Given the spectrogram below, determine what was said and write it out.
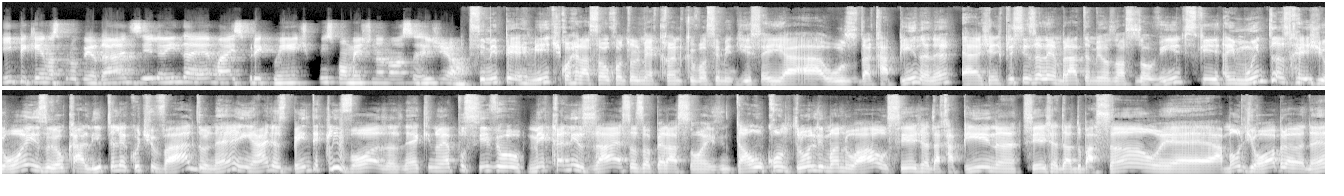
em pequenas propriedades, ele ainda é mais frequente, principalmente na nossa região. Se me permite, com relação ao controle mecânico que você me disse aí, ao uso da capina, né? A gente precisa lembrar também os nossos ouvintes que em muitas regiões o eucalipto ele é cultivado, né, em áreas bem declivosas, né, que não é possível mecanizar essas operações. Então, o controle manual, seja da capina, seja da adubação, é, a mão de obra, né,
